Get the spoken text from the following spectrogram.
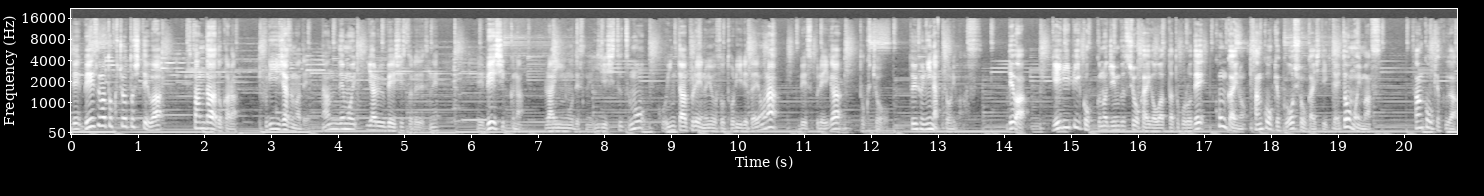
でベースの特徴としてはスタンダードからフリージャズまで何でもやるベーシストでですねベーシックなラインをですね維持しつつもこうインタープレイの要素を取り入れたようなベースプレイが特徴というふうになっております。ではゲイリー・ピーコックの人物紹介が終わったところで今回の参考曲を紹介していきたいと思います。参考曲が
